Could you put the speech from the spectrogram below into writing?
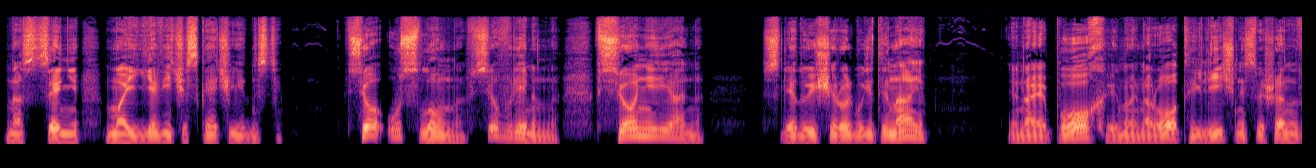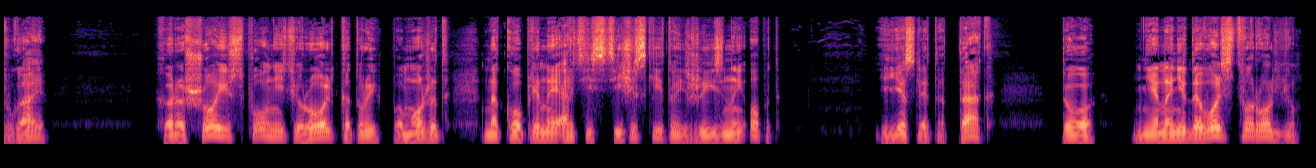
на сцене майявической очевидности. Все условно, все временно, все нереально. Следующая роль будет иная, иная эпоха, иной народ и личность совершенно другая. Хорошо исполнить роль, которой поможет накопленный артистический, то есть жизненный опыт. И если это так, то не на недовольство ролью,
